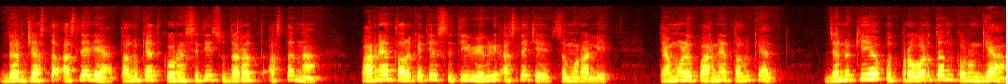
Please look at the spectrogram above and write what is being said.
दर जास्त असलेल्या तालुक्यात कोरोना स्थिती सुधारत असताना पारनेर तालुक्यातील स्थिती वेगळी असल्याचे समोर आले. त्यामुळे पारनेर तालुक्यात जनुकीय उत्प्रवर्तन करून घ्या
